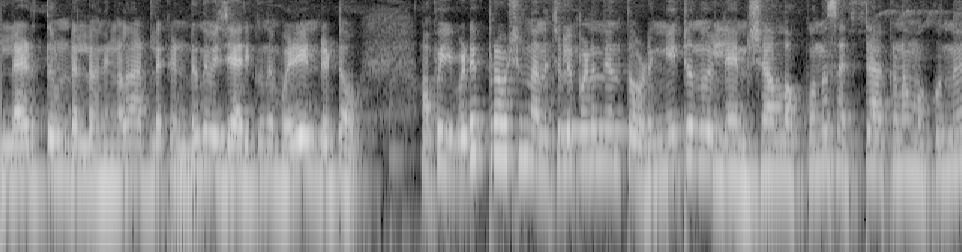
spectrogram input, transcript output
എല്ലായിടത്തും ഉണ്ടല്ലോ. നിങ്ങളുടെ നാട്ടിലൊക്കെ ഉണ്ടെന്ന് വിചാരിക്കുന്നു. ഇവിടെ ഉണ്ട് കേട്ടോ അപ്പോൾ ഇവിടെ ഇപ്രാവശ്യം നനച്ചുള്ളിപ്പണി ഞാൻ തുടങ്ങിയിട്ടൊന്നും ഇല്ല ഇൻഷാല്ല ഒക്കെ ഒന്ന് സെറ്റാക്കണം ഒക്കെ ഒന്ന്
